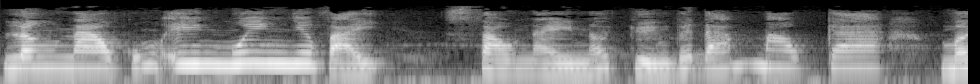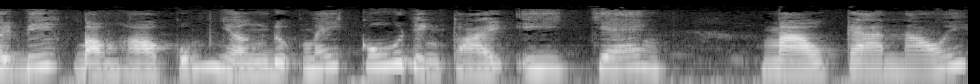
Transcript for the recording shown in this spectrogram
lần nào cũng yên nguyên như vậy. Sau này nói chuyện với đám Mao Ca mới biết bọn họ cũng nhận được mấy cú điện thoại y chang. Mao Ca nói,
